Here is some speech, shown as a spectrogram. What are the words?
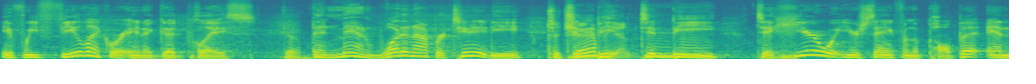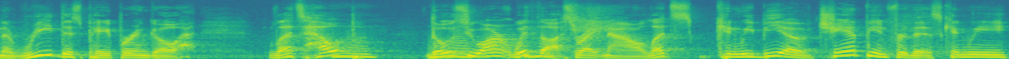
if we feel like we're in a good place, Yeah. then man, what an opportunity To champion. be, to be Mm-hmm. to hear what you're saying from the pulpit and to read this paper and go, let's help Mm-hmm. those who aren't with us right now. Let's can we be a champion for this? Can we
